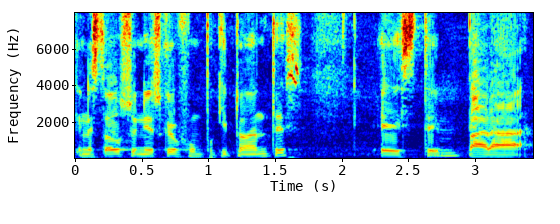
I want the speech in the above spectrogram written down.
en Estados Unidos creo que fue un poquito antes, este, para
